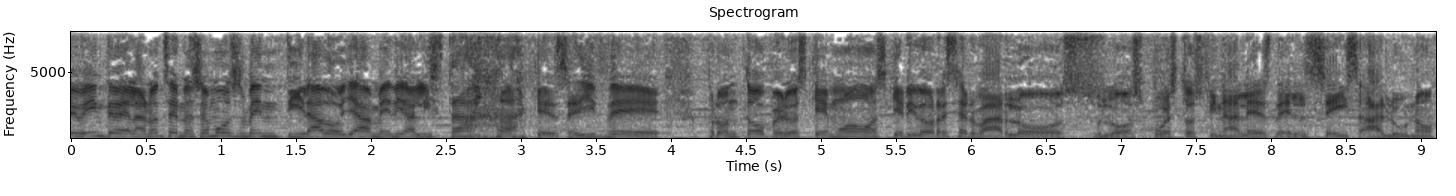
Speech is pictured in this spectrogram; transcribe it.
9 y 20 de la noche nos hemos ventilado ya media lista, que se dice pronto, pero es que hemos querido reservar los, los puestos finales del 6 al 1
